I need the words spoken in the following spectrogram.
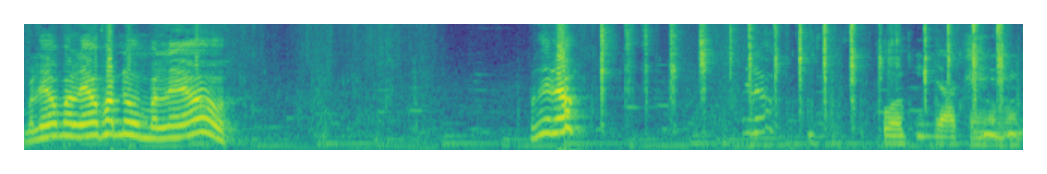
มาเร็วมาเร็วพ่อหนุ่มมาเร็วมานี่เร็วกลัวกินยาแข่งกับมัน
